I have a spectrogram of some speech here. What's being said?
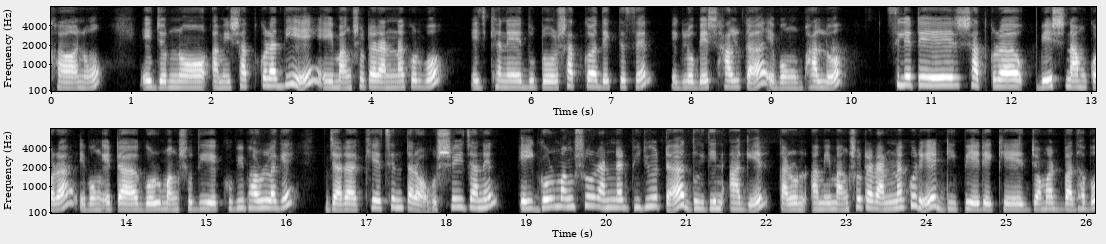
খাওয়ানো। এই জন্য আমি সাতকড়া দিয়ে এই মাংসটা রান্না করব। এইখানে দুটো সাতকড়া দেখতেছেন। এগুলো বেশ হালকা এবং ভালো। সিলেটের সাতকরা বেশ নাম করা এবং এটা গরুর মাংস দিয়ে খুবই ভালো লাগে। যারা খেয়েছেন তারা অবশ্যই জানেন। এই গরুর মাংস রান্নার ভিডিওটা দুই দিন আগের, কারণ আমি মাংসটা রান্না করে ডিপে রেখে জমাট বাঁধাবো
